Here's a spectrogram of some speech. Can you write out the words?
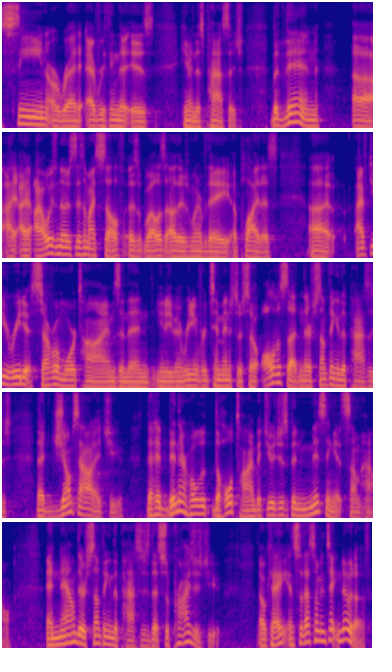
seen or read everything that is here in this passage. But then uh, I, I always notice this in myself as well as others whenever they apply this. Uh, after you read it several more times and then you know you've been reading for 10 minutes or so all of a sudden there's something in the passage that jumps out at you that had been there whole, the whole time but you had just been missing it somehow. And now there's something in the passage that surprises you Okay, and so that's something to take note of.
